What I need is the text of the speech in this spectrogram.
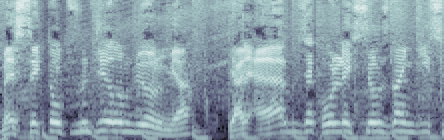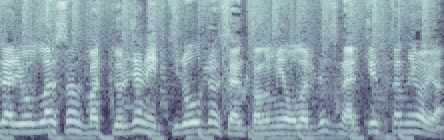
Meslekte 30. yılım diyorum ya. Yani eğer bize koleksiyonunuzdan giysiler yollarsanız bak göreceksin etkili olacaksın. Sen tanımıyor olabilirsin. Herkes tanıyor ya.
